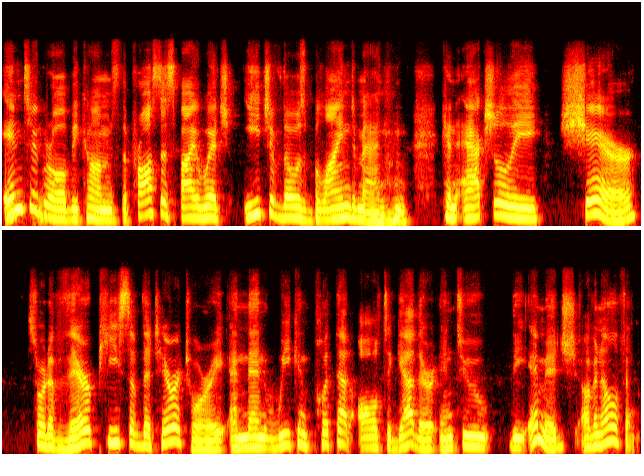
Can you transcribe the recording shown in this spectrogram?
Integral becomes the process by which each of those blind men can actually share sort of their piece of the territory and then we can put that all together into the image of an elephant.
